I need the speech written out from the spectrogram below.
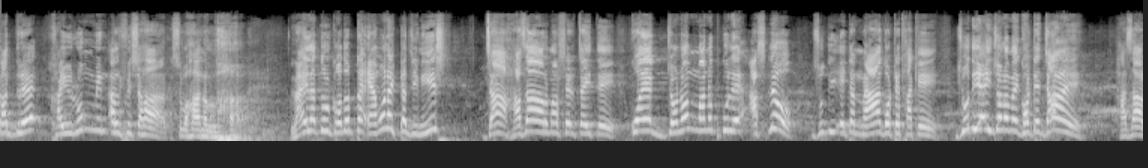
কাদরে খাইরুম মিন আলফি শাহার। সুবহানাল্লাহ। লাইলাতুল কদরটা এমন একটা জিনিস যা হাজার মাসের চাইতে কয়েক জনম মানবকুলে আসলেও যদি এটা না ঘটে থাকে, যদি এই জনমে ঘটে যায়, হাজার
